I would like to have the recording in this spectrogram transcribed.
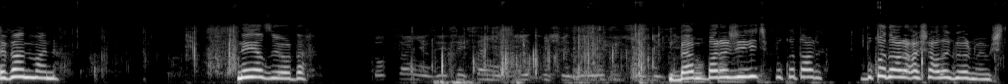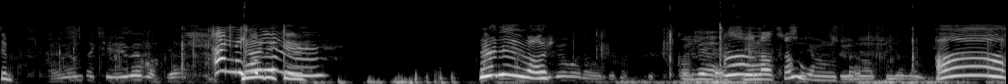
Efendim anne. Ne yazıyor orada? 90 yazıyor, 80 yazıyor, 70 yazıyor, 100 yazıyor. Ben barajı hiç bu kadar bu kadar aşağıda görmemiştim. Ayağındaki eve bak ya. Nerede ev? Nerede ev var? Kulübe suyun altına mı diyorum? Suyun altında var. Aa.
